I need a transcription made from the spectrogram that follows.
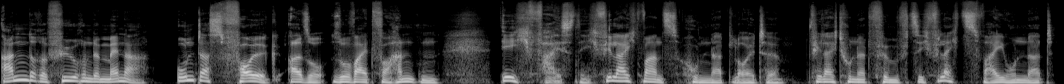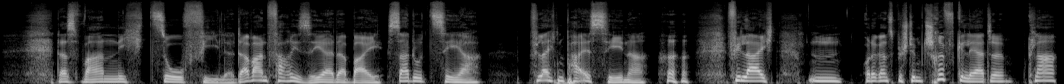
andere führende Männer und das Volk, also soweit vorhanden. Ich weiß nicht, vielleicht waren es 100 Leute, vielleicht 150, vielleicht 200. Das waren nicht so viele. Da waren Pharisäer dabei, Sadduzäer, vielleicht ein paar Essener, vielleicht hm, oder ganz bestimmt Schriftgelehrte, klar,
